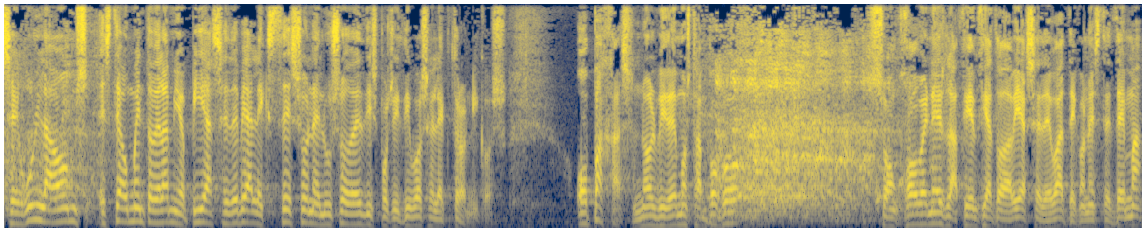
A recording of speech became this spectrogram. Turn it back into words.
Según la OMS, este aumento de la miopía se debe al exceso en el uso de dispositivos electrónicos. O pajas, no olvidemos tampoco son jóvenes, la ciencia todavía se debate con este tema.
